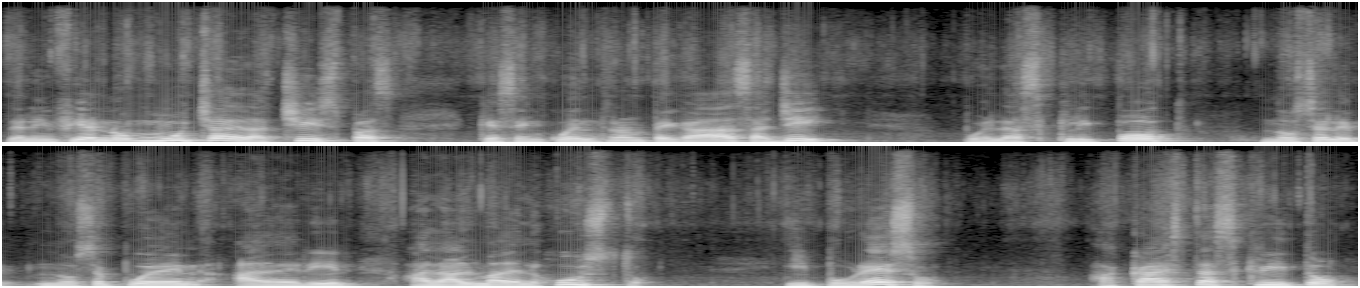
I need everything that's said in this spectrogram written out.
del infierno muchas de las chispas que se encuentran pegadas allí, pues las clipot no se, le, no se pueden adherir al alma del justo. Y por eso, acá está escrito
